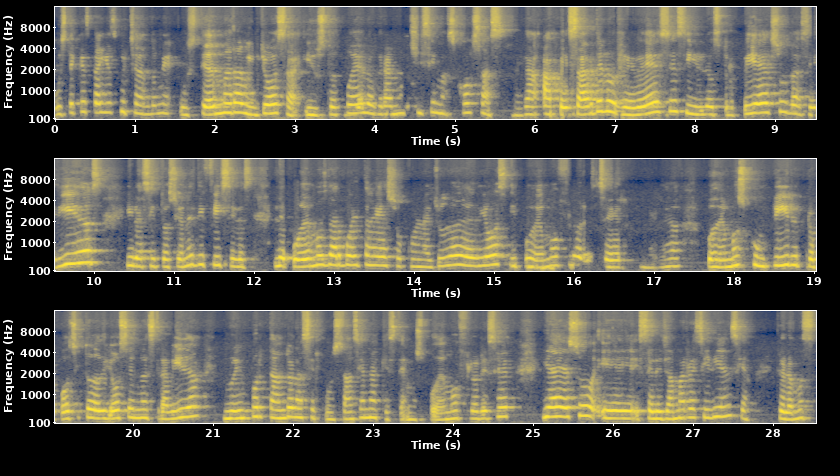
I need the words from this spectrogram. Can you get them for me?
usted que está ahí escuchándome, usted es maravillosa y usted puede lograr muchísimas cosas, ¿verdad? A pesar de los reveses y los tropiezos, las heridas y las situaciones difíciles, le podemos dar vuelta a eso con la ayuda de Dios y podemos florecer, ¿verdad? Podemos cumplir el propósito de Dios en nuestra vida, no importando la circunstancia en la que estemos, podemos florecer. Y a eso eh, se le llama resiliencia, que lo hemos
